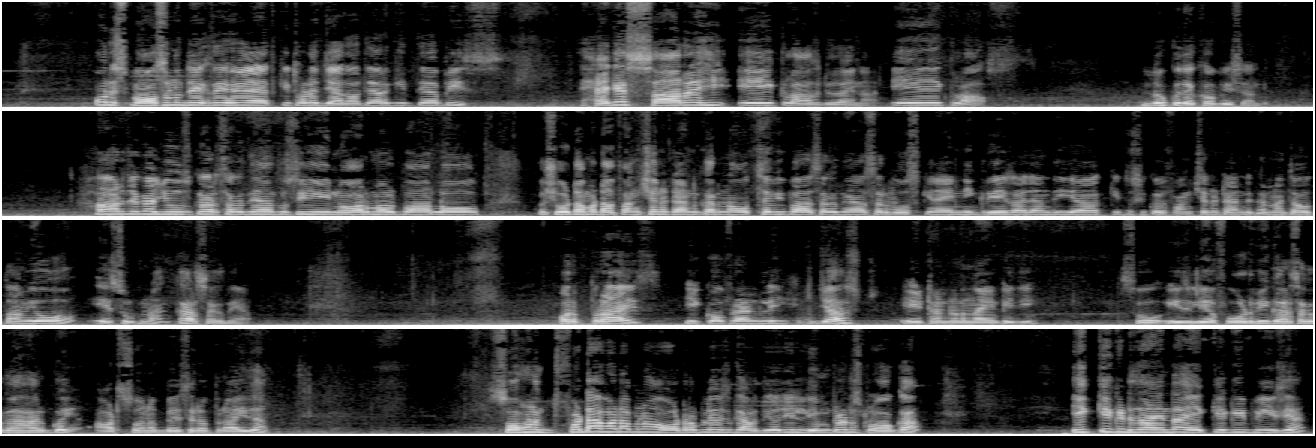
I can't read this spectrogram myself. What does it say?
ਔਰ ਰਿਸਪੌਂਸ ਨੂੰ ਦੇਖਦੇ ਹੋਏ ਐਤਕੀ ਥੋੜੇ ਜ਼ਿਆਦਾ ਤਿਆਰ ਕੀਤੇ ਆ ਪੀਸ ਹੈਗੇ ਸਾਰੇ ਹੀ ਏ ਕਲਾਸ ਡਿਜ਼ਾਈਨ ਆ ਏ ਕਲਾਸ ਲੁੱਕ ਦੇਖੋ ਪੀਸਾਂ ਦੀ। ਹਰ ਜਗ੍ਹਾ ਯੂਜ਼ ਕਰ ਸਕਦੇ ਆ ਤੁਸੀਂ ਨਾਰਮਲ ਪਾ ਲਓ ਛੋਟਾ ਮੋਟਾ ਫੰਕਸ਼ਨ ਅਟੈਂਡ ਕਰਨਾ, ਉੱਥੇ ਵੀ ਪਾ ਸਕਦੇ ਆ ਸਰਵੋਸਕੀ ਨਾਲ ਇੰਨੀ ਗ੍ਰੇਸ ਆ ਜਾਂਦੀ ਆ ਕਿ ਤੁਸੀਂ ਕੋਈ ਫੰਕਸ਼ਨ ਅਟੈਂਡ ਕਰਨਾ ਚਾਹੋ ਤਾਂ ਵੀ ਉਹ ਇਹ ਸੂਟ ਨਾਲ ਕਰ ਸਕਦੇ ਆ ਔਰ ਪ੍ਰਾਈਸ ਇਕੋ ਫ੍ਰੈਂਡਲੀ ਜਸਟ 890 ਜੀ। ਸੋ ਈਜ਼ੀਲੀ ਅਫੋਰਡ ਵੀ ਕਰ ਸਕਦਾ ਹਰ ਕੋਈ 890 ਸਿਰਫ ਪ੍ਰਾਈਸ ਆ। ਸੋ ਹੁਣ ਫਟਾਫਟ ਆਪਣਾ ਆਰਡਰ ਪਲੇਸ ਕਰ ਦਿਓ ਜੀ ਲਿਮਟਿਡ ਸਟਾਕ ਆ। ਇੱਕ ਇੱਕ ਡਿਜ਼ਾਈਨ ਦਾ ਇੱਕ ਇੱਕ ਹੀ ਪੀਸ ਆ।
